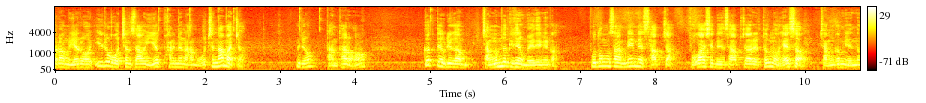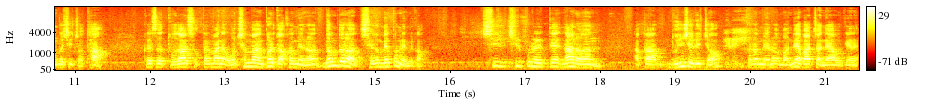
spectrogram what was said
그러면 얘로 1억 5천 사고 2억 팔면 한 5천 남았죠. 그죠? 단타로. 그때 우리가 잔금 넣기 전에 뭐 해야 됩니까? 부동산 매매 사업자, 부가세 매 사업자를 등록해서 잔금이 있는 것이 좋다. 그래서 두 달, 석 달 만에 5천만 원 벌었다 하면은 놈들은 세금 몇 분 냅니까? 7, 7%일 때 나는 아까 눈시울 있죠? 그러면은 뭐 내봤자 내가 보기에는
